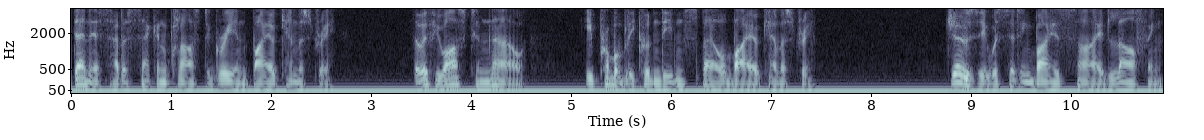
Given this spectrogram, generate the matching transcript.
Dennis had a second-class degree in biochemistry, though if you asked him now, he probably couldn't even spell biochemistry. Josie was sitting by his side, laughing.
